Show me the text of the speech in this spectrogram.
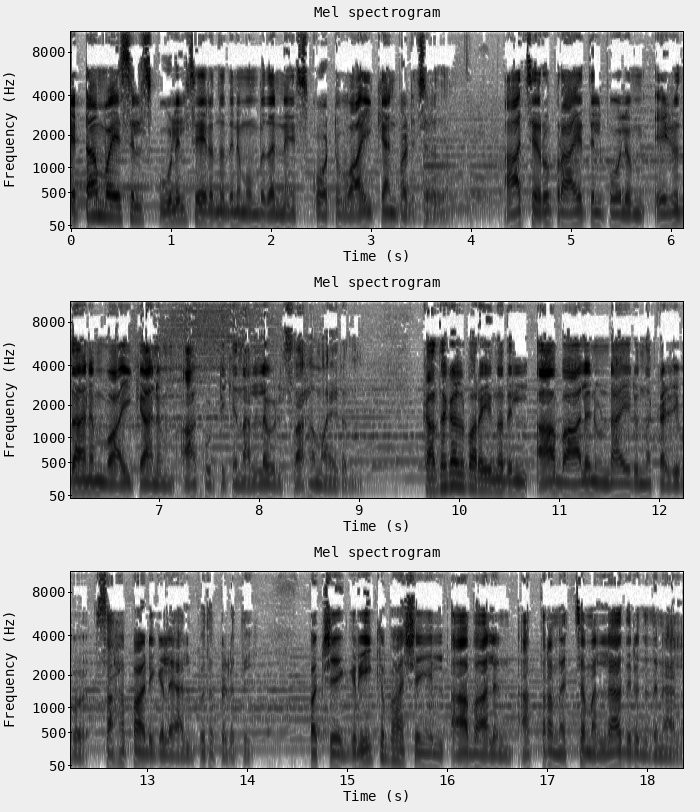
എട്ടാം വയസ്സിൽ സ്കൂളിൽ ചേരുന്നതിന് മുമ്പ് തന്നെ സ്കോട്ട് വായിക്കാൻ പഠിച്ചിരുന്നു. ആ ചെറുപ്രായത്തിൽ പോലും എഴുതാനും വായിക്കാനും ആ കുട്ടിക്ക് നല്ല ഉത്സാഹമായിരുന്നു. കഥകൾ പറയുന്നതിൽ ആ ബാലൻ ഉണ്ടായിരുന്ന കഴിവ് സഹപാഠികളെ അത്ഭുതപ്പെടുത്തി. പക്ഷേ ഗ്രീക്ക് ഭാഷയിൽ ആ ബാലൻ അത്ര മെച്ചമല്ലാതിരുന്നതിനാൽ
